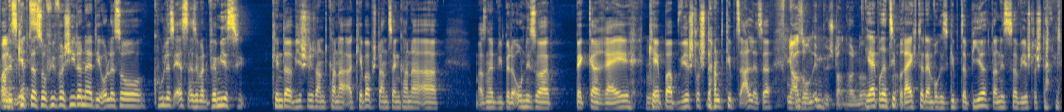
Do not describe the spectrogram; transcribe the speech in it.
Und es gibt da so viele verschiedene, die alle so cooles Essen, also für mich ist Kinder, Würstelstand kann ein Kebabstand sein, kann ein, weiß nicht, wie bei der Uni so eine Bäckerei, Kebab, Würstelstand, gibt es alles. Ja. Ja, so ein Imbissstand halt, ne? ja, im Prinzip reicht halt einfach, es gibt ein Bier, dann ist es ein Würstelstand.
